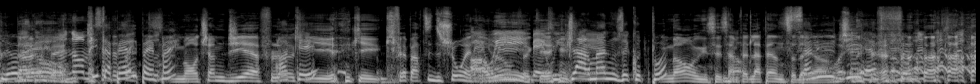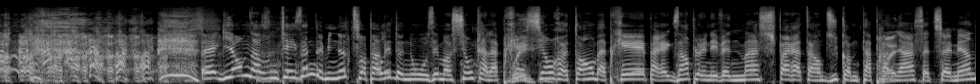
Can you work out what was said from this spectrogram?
Là, Ben mais- non, ben- Non, mais qui t'appelle, Pimpin? Mon chum GF, là, qui, qui, qui fait partie du show. Ah oui, ben que- oui. Clairement, nous écoute pas. Non, c'est- ça me fait de la peine, ça, Salut, d'ailleurs. JF. Euh, Guillaume, dans une quinzaine de minutes, tu vas parler de nos émotions quand la pression retombe après, par exemple, un événement super attendu comme ta première Ouais. cette semaine.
